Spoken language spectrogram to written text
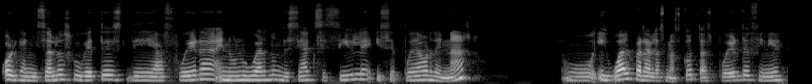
organizar los juguetes de afuera en un lugar donde sea accesible y se pueda ordenar. O igual para las mascotas, poder definir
